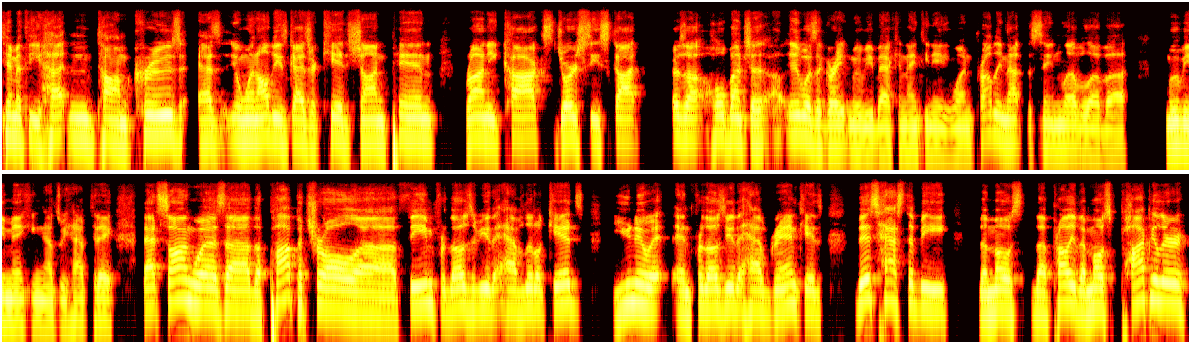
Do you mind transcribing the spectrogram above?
Timothy Hutton, Tom Cruise, as you know, when all these guys are kids, Sean Penn, Ronny Cox, George C. Scott. There's a whole bunch of. It was a great movie back in 1981. Probably not the same level of uh, movie making as we have today. That song was uh, the Paw Patrol uh, theme. For those of you that have little kids, you knew it, and for those of you that have grandkids, this has to be the most, the probably the most popular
